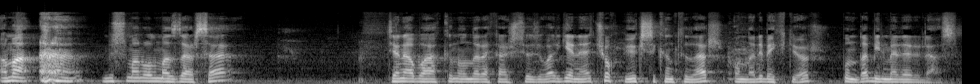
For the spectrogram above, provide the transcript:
Ama Müslüman olmazlarsa Cenab-ı Hakk'ın onlara karşı sözü var. Gene çok büyük sıkıntılar onları bekliyor. Bunu da bilmeleri lazım.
